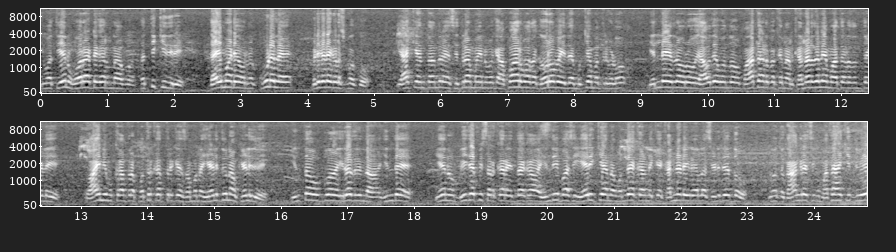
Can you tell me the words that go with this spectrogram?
ಇವತ್ತೇನು ಹೋರಾಟಗಾರನ್ನ ಹತ್ತಿಕ್ಕಿದ್ದೀರಿ, ದಯಮಾಡಿ ಅವ್ರನ್ನ ಕೂಡಲೇ ಬಿಡುಗಡೆಗೊಳಿಸ್ಬೇಕು ಯಾಕೆ ಅಂತಂದರೆ ಬಗ್ಗೆ ಅಪಾರವಾದ ಗೌರವ ಇದೆ ಮುಖ್ಯಮಂತ್ರಿಗಳು. ಎಲ್ಲೇ ಇದ್ರೂ ಅವರು ಯಾವುದೇ ಒಂದು ಮಾತಾಡ್ಬೇಕು, ನಾನು ಕನ್ನಡದಲ್ಲೇ ಮಾತಾಡೋದಂತೇಳಿ ವಾಹಿನಿ ಮುಖಾಂತರ ಪತ್ರಕರ್ತರಿಗೆ ಸಂಬಂಧ ಹೇಳಿದ್ದು ನಾವು ಕೇಳಿದ್ವಿ. ಇಂಥ ಒಬ್ಬ ಇರೋದ್ರಿಂದ ಹಿಂದೆ ಏನು ಬಿ ಜೆ ಪಿ ಸರ್ಕಾರ ಇದ್ದಾಗ ಹಿಂದಿ ಭಾಷೆ ಏರಿಕೆಯನ್ನು ಒಂದೇ ಕಾರಣಕ್ಕೆ ಕನ್ನಡಿಗರೆಲ್ಲ ಸಿಡಿದೆದ್ದು ಇವತ್ತು ಕಾಂಗ್ರೆಸ್ಸಿಗೆ ಮತ ಹಾಕಿದ್ವಿ.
